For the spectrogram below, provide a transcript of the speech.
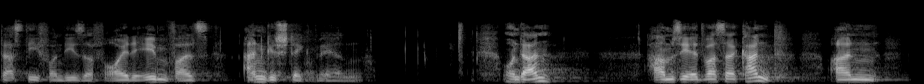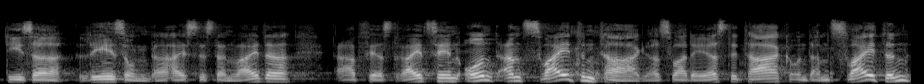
dass die von dieser Freude ebenfalls angesteckt werden. Und dann haben sie etwas erkannt an dieser Lesung. Da heißt es dann weiter, ab Vers 13, und am zweiten Tag, das war der erste Tag, und am zweiten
